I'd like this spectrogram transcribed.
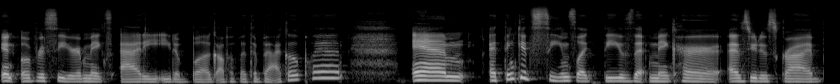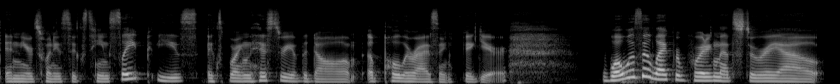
an overseer makes Addie eat a bug off of a tobacco plant. And I think it's scenes like these that make her, as you described in your 2016 Slate piece, exploring the history of the doll, a polarizing figure. What was it like reporting that story out?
